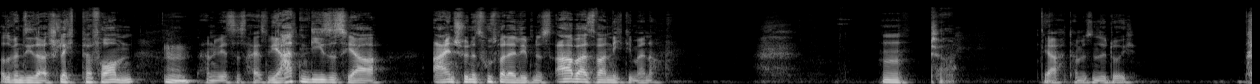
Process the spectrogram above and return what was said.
Also wenn sie da schlecht performen, dann wird es das heißen, wir hatten dieses Jahr ein schönes Fußballerlebnis, aber es waren nicht die Männer. Tja. Ja, da müssen sie durch.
